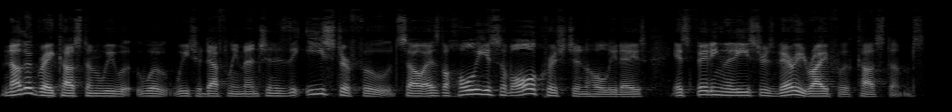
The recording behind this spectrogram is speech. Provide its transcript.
Another great custom we w- we should definitely mention is the Easter food. So, as the holiest of all Christian holy days, it's fitting that Easter is very rife with customs.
